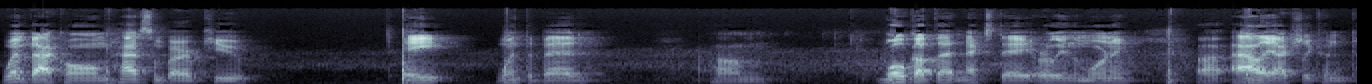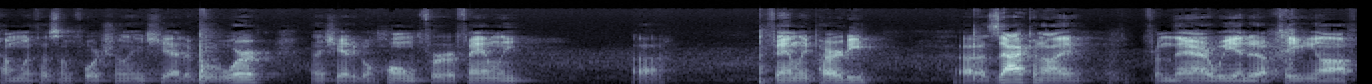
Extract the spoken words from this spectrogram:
went back home, had some barbecue, ate, went to bed. Um, woke up that next day early in the morning. Uh, Allie actually couldn't come with us, unfortunately. She had to go to work, and then she had to go home for her family uh, family party uh, Zach and I, from there, we ended up taking off,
